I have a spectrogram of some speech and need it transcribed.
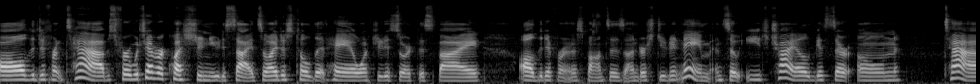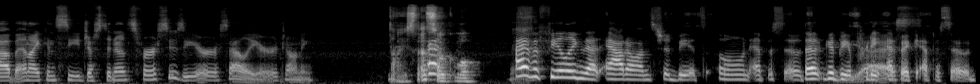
all the different tabs for whichever question you decide. So I just told it, "Hey, I want you to sort this by all the different responses under student name. And so each child gets their own tab, and I can see just the notes for Susie or Sally or Johnny. Nice. That's so cool. I have a feeling that add ons should be its own episode. That could be a pretty yes. epic episode.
